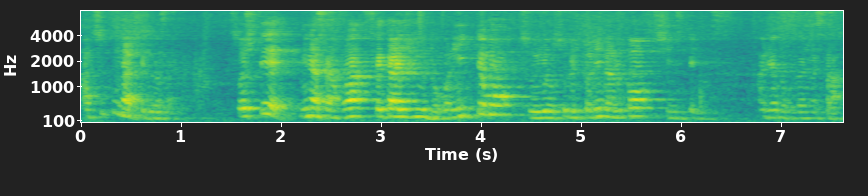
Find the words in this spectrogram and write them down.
熱くなってください。そして皆さんは世界中どこに行っても通用する人になると信じています。ありがとうございました。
